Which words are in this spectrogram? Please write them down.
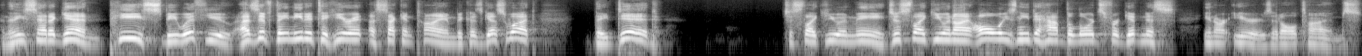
And then he said again, Peace be with you, as if they needed to hear it a second time, because guess what? They did. Just like you and me, just like you and I always need to have the Lord's forgiveness in our ears at all times.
